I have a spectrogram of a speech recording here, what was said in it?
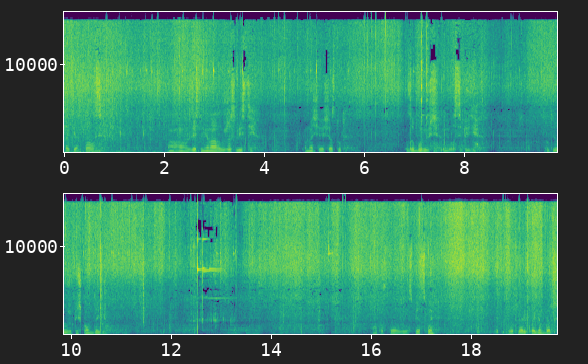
Так и осталось. Ага, здесь мне надо уже слезти. Иначе я сейчас тут забурюсь на велосипеде. Тут я уже пешком дойду. Вот оставил велосипед свой. Вот шарик, пойдем дальше.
